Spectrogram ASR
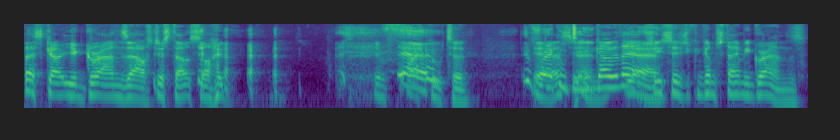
Let's go to your grand's house just outside in Freckleton. In Yeah, Freckleton. go there. Yeah. She says you can come stay at me grand's.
